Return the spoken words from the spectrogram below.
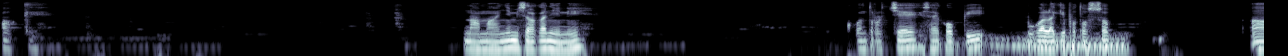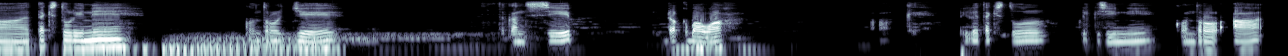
Oke. Namanya misalkan ini. Ctrl C, saya copy, buka lagi Photoshop. Uh, text tool ini Ctrl J, tekan Shift, drag ke bawah. Oke, pilih text tool, klik di sini, Ctrl A,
